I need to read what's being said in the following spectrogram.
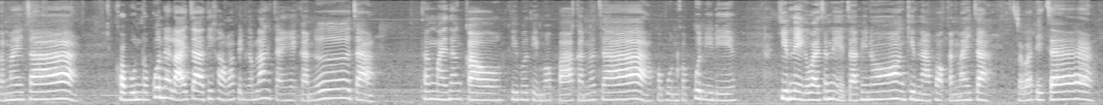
กันไหมจ้า ขอบคุญขอบคุณหลายๆจ้าที่เขามาเป็นกำลังใจให้กันเด้อจ้าทั้งไม้ทั้งเกาที่พอถิ่มมาปากันเนาะจ้า ขอบคุญขอบคุณอีดีคลิปนี้กับใบซ้ำนี่จ้าพี่น้อง คลิปหนาพอกันไหมจ้าสวัสดีจ้า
